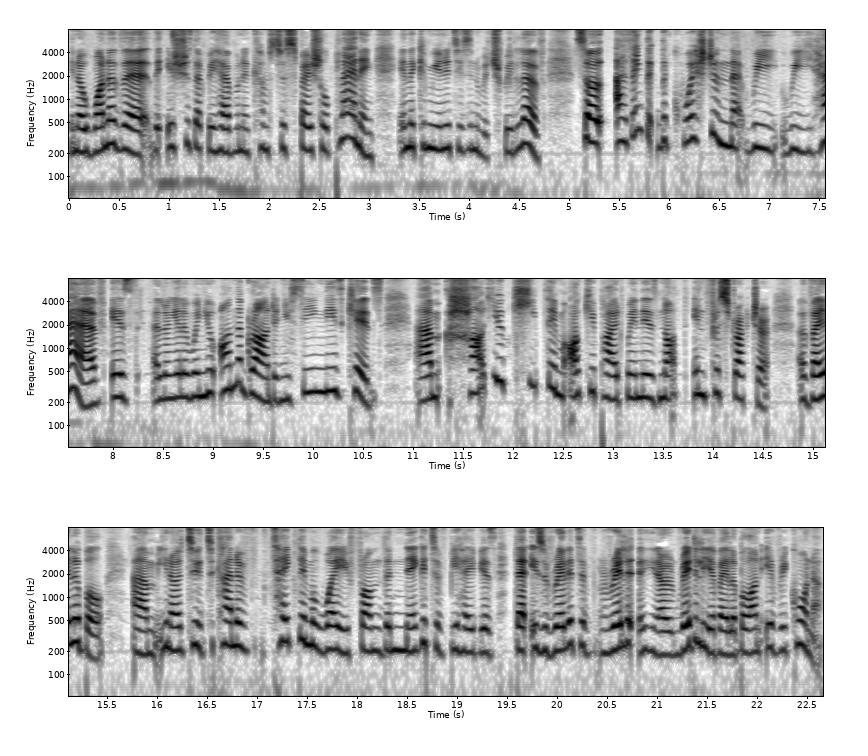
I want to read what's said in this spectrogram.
you know one of the the issues that we have when it comes to spatial planning in the communities in which we live. So I think that the question that we we have is Lungelo, when you're on the ground and you're seeing these kids, um, how do you keep them occupied when there's not infrastructure available? Um, you know, to, to kind of take them away from the negative behaviors that is relative, rel- you know, readily available on every corner.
